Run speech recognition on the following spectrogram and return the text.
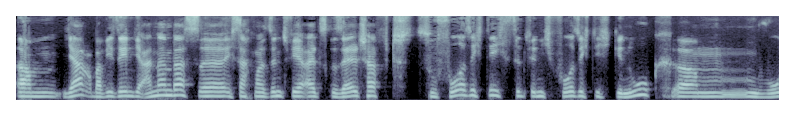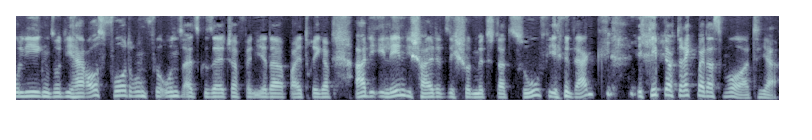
Ähm, ja, aber wie sehen die anderen das? Äh, ich sag mal, sind wir als Gesellschaft zu vorsichtig? Sind wir nicht vorsichtig genug? Ähm, wo liegen so die Herausforderungen für uns als Gesellschaft, wenn ihr da Beiträge habt? Ah, die Elen, die schaltet sich schon mit dazu. Vielen Dank. Ich gebe dir auch direkt mal das Wort, ja.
